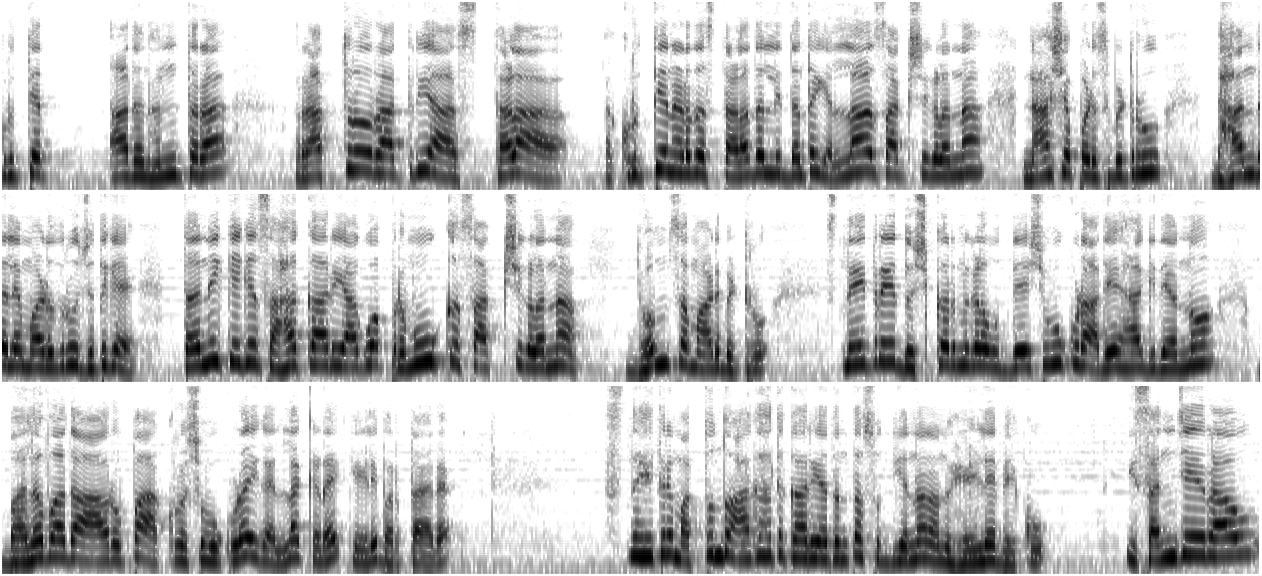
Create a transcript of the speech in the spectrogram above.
ಕೃತ್ಯ ಆದ ನಂತರ ರಾತ್ರೋರಾತ್ರಿ ಆ ಸ್ಥಳ ಕೃತ್ಯ ನಡೆದ ಸ್ಥಳದಲ್ಲಿದ್ದಂಥ ಎಲ್ಲ ಸಾಕ್ಷಿಗಳನ್ನು ನಾಶಪಡಿಸಿಬಿಟ್ರು, ದಾಂಧಲೆ ಮಾಡಿದ್ರು. ಜೊತೆಗೆ ತನಿಖೆಗೆ ಸಹಕಾರಿಯಾಗುವ ಪ್ರಮುಖ ಸಾಕ್ಷಿಗಳನ್ನು ಧ್ವಂಸ ಮಾಡಿಬಿಟ್ರು. ಸ್ನೇಹಿತರೆ, ದುಷ್ಕರ್ಮಿಗಳ ಉದ್ದೇಶವೂ ಕೂಡ ಅದೇ ಆಗಿದೆ ಅನ್ನೋ ಬಲವಾದ ಆರೋಪ, ಆಕ್ರೋಶವೂ ಕೂಡ ಈಗ ಎಲ್ಲ ಕಡೆ ಕೇಳಿ ಬರ್ತಾ ಇದೆ. ಸ್ನೇಹಿತರೆ, ಮತ್ತೊಂದು ಆಘಾತಕಾರಿಯಾದಂಥ ಸುದ್ದಿಯನ್ನು ನಾನು ಹೇಳಲೇಬೇಕು. ಈ ಸಂಜಯ್ ರಾವ್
